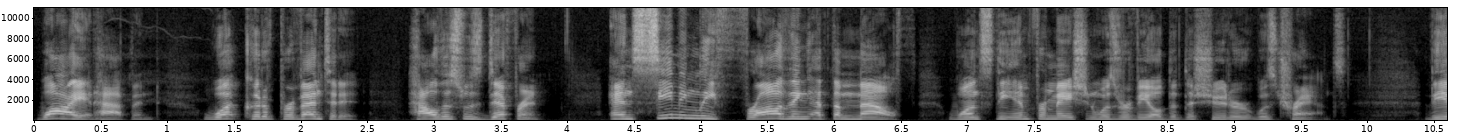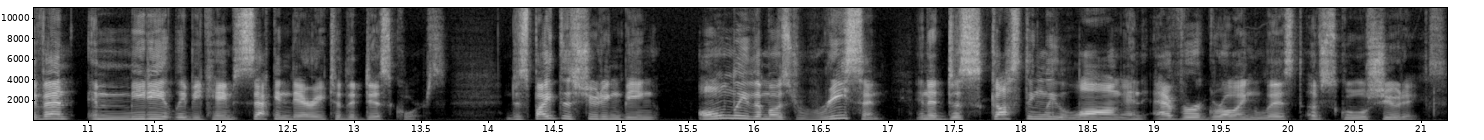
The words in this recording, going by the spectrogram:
why it happened, what could have prevented it, how this was different, and seemingly frothing at the mouth once the information was revealed that the shooter was trans. The event immediately became secondary to the discourse. Despite this shooting being only the most recent in a disgustingly long and ever growing list of school shootings.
